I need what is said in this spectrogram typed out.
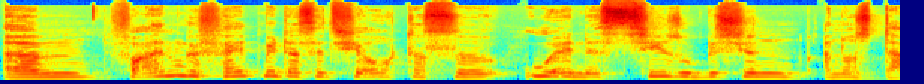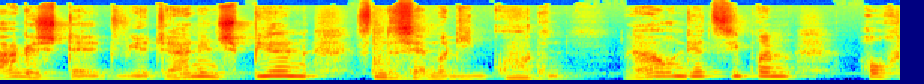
Ähm, vor allem gefällt mir das jetzt hier auch, dass äh, UNSC so ein bisschen anders dargestellt wird. Ja, in den Spielen sind es ja immer die Guten. Ja, und jetzt sieht man auch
